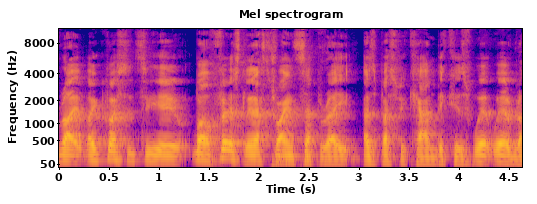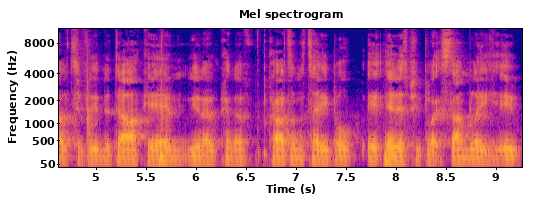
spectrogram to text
Right, my question to you. Well, firstly, let's try and separate as best we can because we're, we're relatively in the dark here and, you know, kind of cards on the table. It, it is people like Sam Lee who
